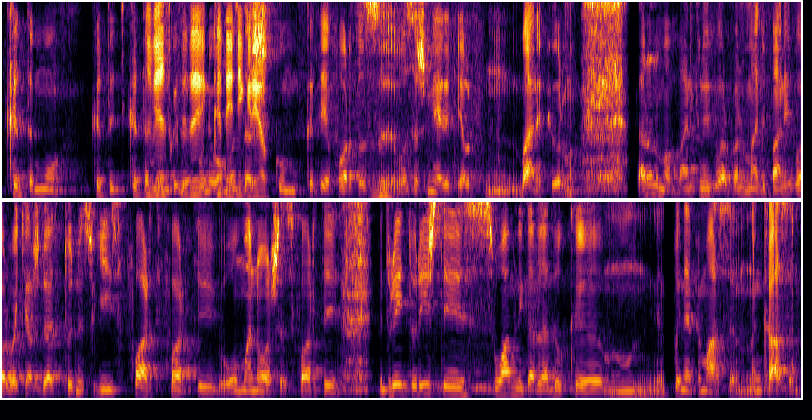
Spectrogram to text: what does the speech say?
cât mu cât, cât Vezi muncă cât, depune cât omul e de ăsta greu. și cum, cât efort o, să, mm. o să-și merite el banii pe urmă. Dar nu numai bani, că nu e vorba numai de bani, e vorba chiar și de atitudine. Ei sunt foarte, foarte omanoși, sunt foarte... Pentru ei turiștii sunt oamenii care le aduc pâinea pe masă, în casă.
